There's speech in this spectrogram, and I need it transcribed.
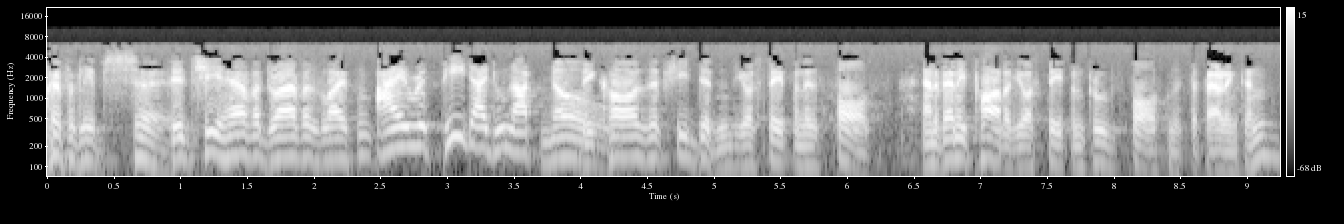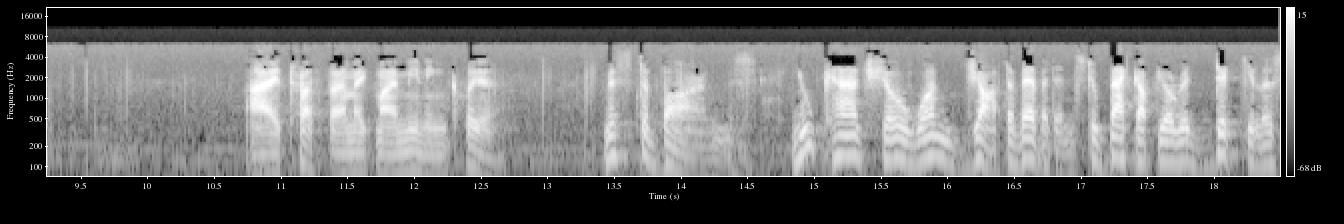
perfectly absurd. Did she have a driver's license? I repeat, I do not know. Because if she didn't, your statement is false. And if any part of your statement proves false, Mr. Farrington, I trust I make my meaning clear. Mr. Barnes, you can't show one jot of evidence to back up your ridiculous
